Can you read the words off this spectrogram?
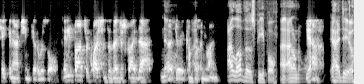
Take an action, get a result. Any thoughts or questions as I describe that? No, that Gary, comes I, up in your mind. I love those people. I, I don't know. Why. Yeah. I do.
